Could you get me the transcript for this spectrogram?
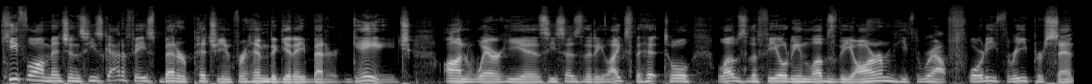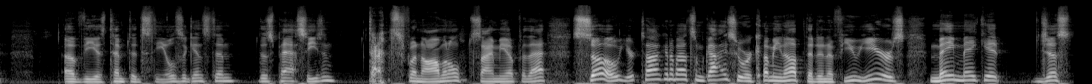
Keith Law mentions he's got to face better pitching for him to get a better gauge on where he is. He says that he likes the hit tool, loves the fielding, loves the arm. He threw out 43% of the attempted steals against him this past season. That's phenomenal. Sign me up for that. So, you're talking about some guys who are coming up that in a few years may make it just,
